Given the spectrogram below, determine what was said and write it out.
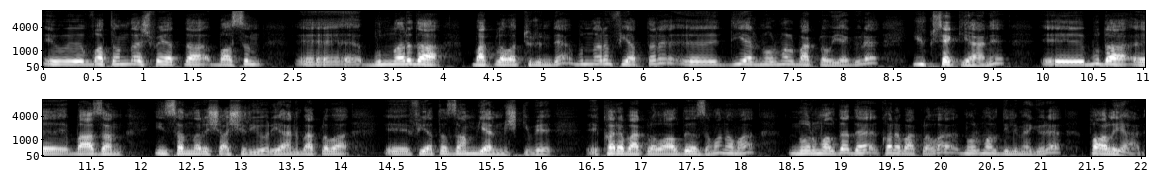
E, vatandaş veyahut da basın e, bunları da baklava türünde. Bunların fiyatları e, diğer normal baklavaya göre yüksek yani. E, bu da e, bazen insanları şaşırıyor. Yani baklava e, fiyata zam gelmiş gibi e, kare baklava aldığı zaman ama normalde de kare baklava normal dilime göre pahalı yani.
